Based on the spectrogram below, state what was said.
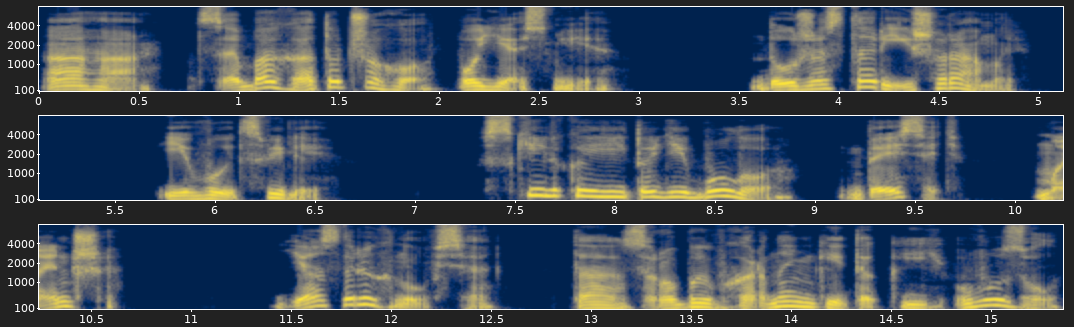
Ага, це багато чого пояснює. Дуже старі шрами. І вицвілі. Скільки їй тоді було? Десять? Менше? Я здригнувся та зробив гарненький такий вузол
